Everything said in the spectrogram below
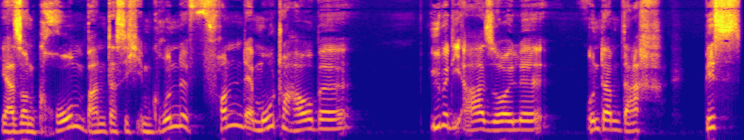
ja, so ein Chromband, das sich im Grunde von der Motorhaube über die A-Säule unterm Dach bis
